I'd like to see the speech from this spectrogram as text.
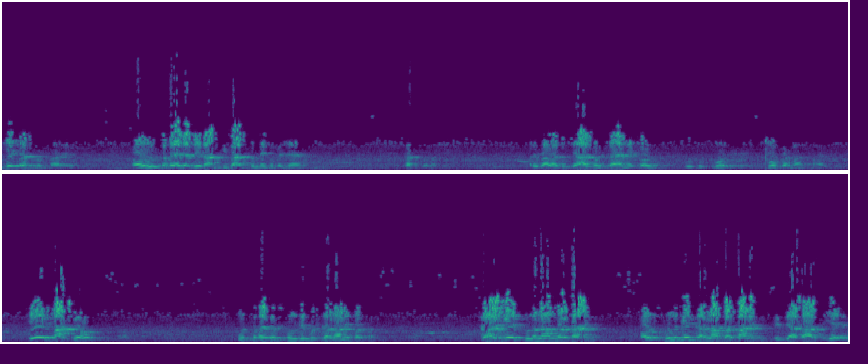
ये प्रश्न उठता है। और उस समय अगर वेदांत की बात सुनने को मिल जाए कब समझ अरे बाबा तो क्या सोचता है? मैं कहूँ वो तो वो वो परमात्मा है। एक बात जो उस समय से सुन के कुछ करना नहीं पड़ता। करके सुनना पड़ता है और सुन के करना पड़ता नहीं। विद्या का अर्थ ये है।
